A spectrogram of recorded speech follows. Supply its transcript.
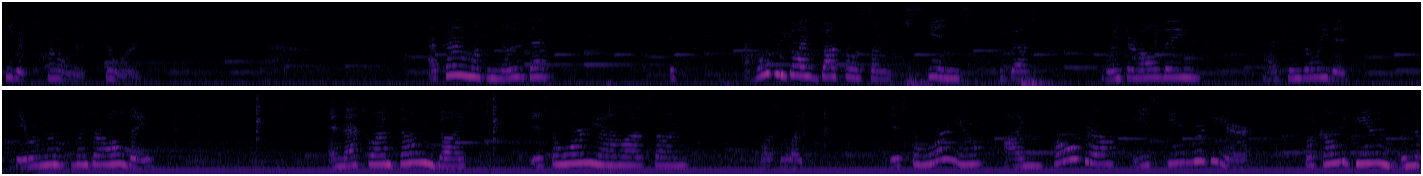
secret tunnel to the sewers. I kind of want to notice that. It's, I hope you guys got those some skins, because Winter Holiday has been deleted. They removed Winter Holiday. And that's why I'm telling you guys, just to warn you last time. Was like, just to warn you, I these games were here. But Conley Cannon and the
